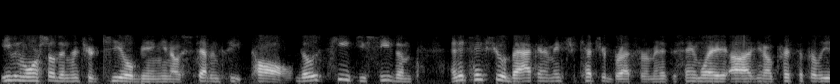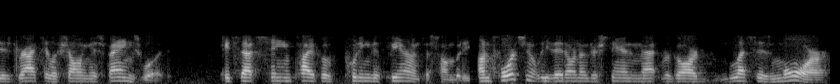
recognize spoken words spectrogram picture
even more so than Richard Kiel being you know seven feet tall. Those teeth, you see them, and it takes you aback and it makes you catch your breath for a minute, the same way uh, you know Christopher Lee's Dracula showing his fangs would. It's that same type of putting the fear into somebody. Unfortunately, they don't understand in that regard. Less is more,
